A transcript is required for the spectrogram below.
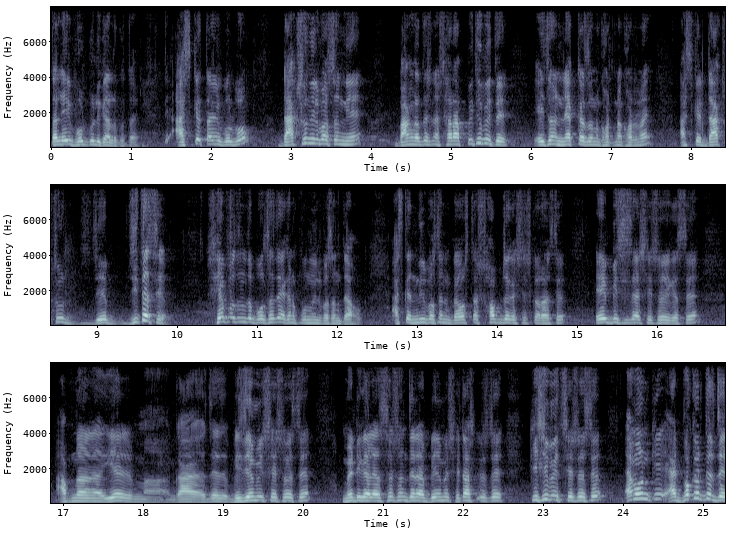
তাহলে এই ভোটগুলি গেল কোথায়? আজকে তাই আমি বলব, ডাকসু নির্বাচন নিয়ে বাংলাদেশ না, সারা পৃথিবীতে এই ধরনের ন্যাক্কাজনক ঘটনা ঘটনায় আজকে ডাকসুর যে জিতেছে, সে পর্যন্ত বলছে যে এখানে পুনর্নির্বাচন দেওয়া হোক। আজকে নির্বাচন ব্যবস্থা সব জায়গায় শেষ করা হয়েছে। এই বিসিসিআই শেষ হয়ে গেছে। আপনার ইয়ে যে বিজেএমই শেষ হয়েছে। মেডিকেল অ্যাসোসিয়েশন যেটা বিএমএ সেটা শেষ হয়েছে। কৃষিবিদ শেষ হয়েছে। এমনকি অ্যাডভোকেটদের যে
